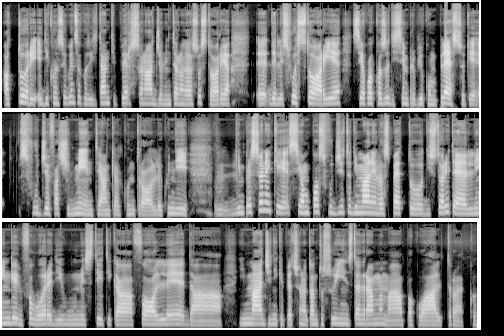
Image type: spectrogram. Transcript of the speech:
attori e di conseguenza così tanti personaggi all'interno della sua storia, eh, delle sue storie, sia qualcosa di sempre più complesso che sfugge facilmente anche al controllo e quindi l'impressione è che sia un po' sfuggito di mano l'aspetto di storytelling in favore di un'estetica folle da immagini che piacciono tanto su Instagram ma poco altro, ecco.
